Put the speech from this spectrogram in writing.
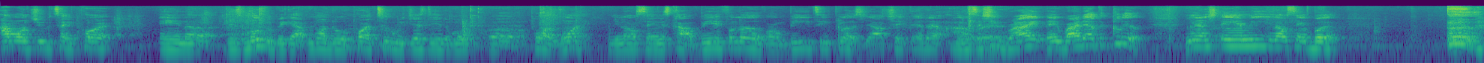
I want you to take part in uh, this movie we got. We're gonna do a part two. We just did a movie, uh, part one. You know what I'm saying? It's called Bid for Love on BET Plus. Y'all check that out. You know what I'm saying? She right, they right out the clip. You understand me? You know what I'm saying? But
